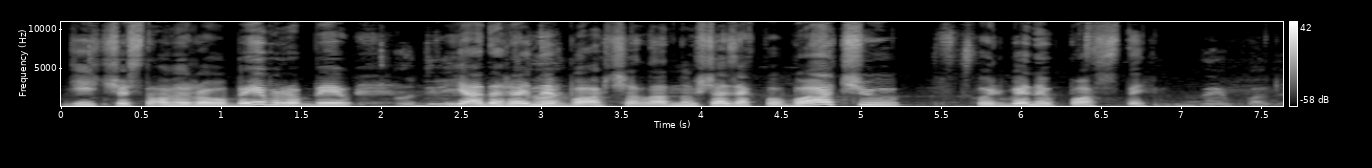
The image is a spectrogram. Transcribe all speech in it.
Дід щось там робив, робив. Одрізав Я навіть не ткань, бачила. Ну, зараз як побачу, хоч би не впасти. Не впаде.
